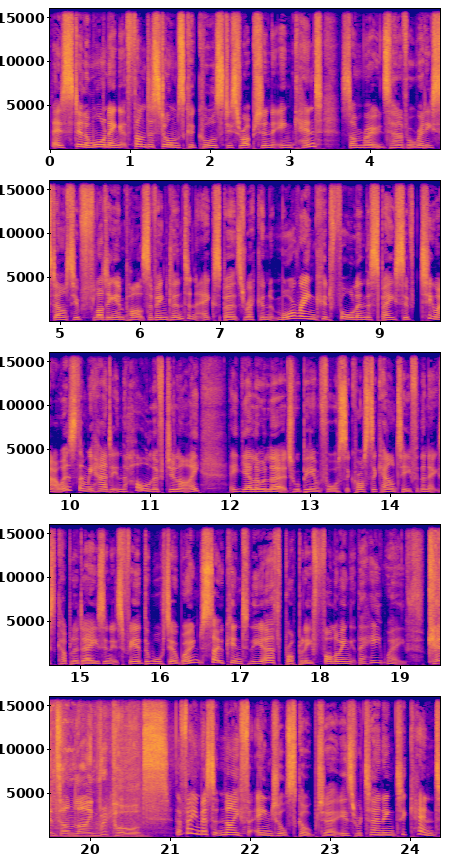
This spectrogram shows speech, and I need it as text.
There's still a warning thunderstorms could cause disruption in Kent. Some roads have already started flooding in parts of England, and experts reckon more rain could fall in the space of two hours than we had in the whole of July. A yellow alert will be in force across the county for the next couple of days, and it's feared the water won't soak into the earth properly following the heatwave. Kent Online reports. The famous knife Life Angel sculpture is returning to Kent.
